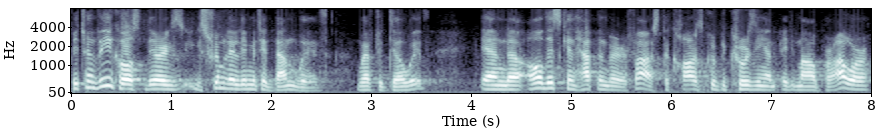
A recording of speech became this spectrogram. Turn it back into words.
between vehicles, there is extremely limited bandwidth we have to deal with. And uh, all this can happen very fast. The cars could be cruising at 80 miles per hour,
